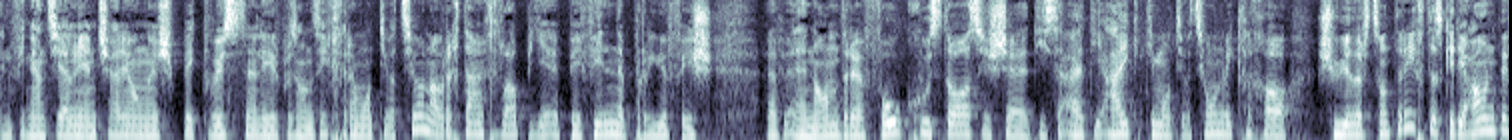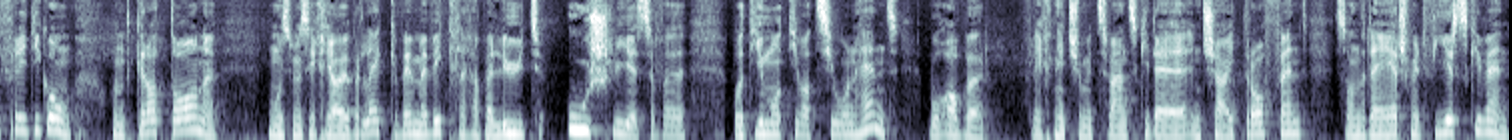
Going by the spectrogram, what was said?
Eine finanzielle Entscheidung ist bei gewissen Lehrpersonen sicher eine Motivation, aber ich denke, glaube, bei, vielen Berufen ist äh, ein anderer Fokus da. Es ist äh, die, äh, die eigene Motivation, wirklich an Schüler zu unterrichten. Es gibt ja auch eine Befriedigung. Und gerade da muss man sich ja überlegen, wenn man wirklich eben Leute ausschließen, die die Motivation haben, die aber vielleicht nicht schon mit 20 den Entscheid getroffen haben, sondern erst mit 40 wollen.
